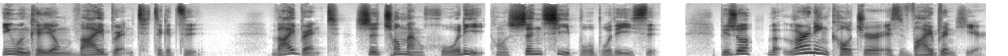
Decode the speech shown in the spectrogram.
英文可以用 vibrant 这个字。vibrant 是充满活力、哦，生气勃勃的意思。比如说，The learning culture is vibrant here，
